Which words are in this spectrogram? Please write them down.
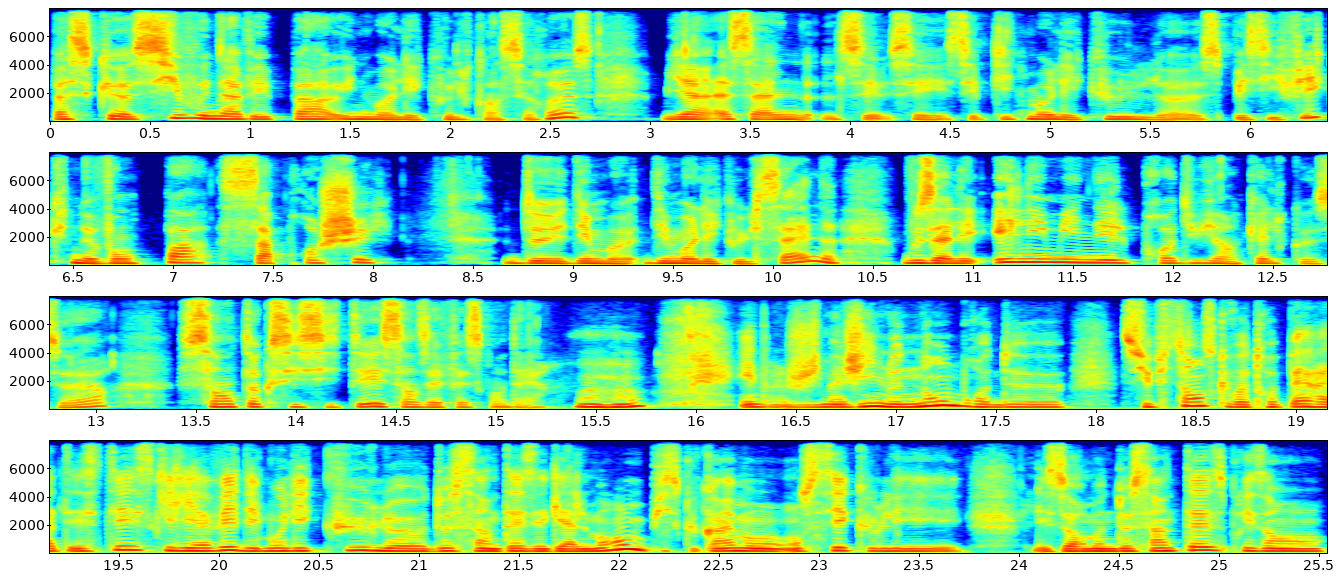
Parce que si vous n'avez pas une molécule cancéreuse, eh bien ces, ces petites molécules euh, spécifiques ne vont pas s'approcher de, des, molécules saines, vous allez éliminer le produit en quelques heures sans toxicité et sans effet secondaire. Mhm. Et j'imagine le nombre de substances que votre père a testées. Est-ce qu'il y avait des molécules de synthèse également? Puisque quand même, on, sait que les, les, hormones de synthèse prises en,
